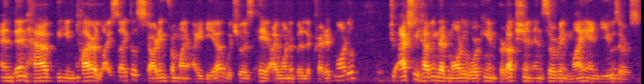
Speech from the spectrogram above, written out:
and then have the entire lifecycle starting from my idea, which was, hey, I want to build a credit model, to actually having that model working in production and serving my end users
